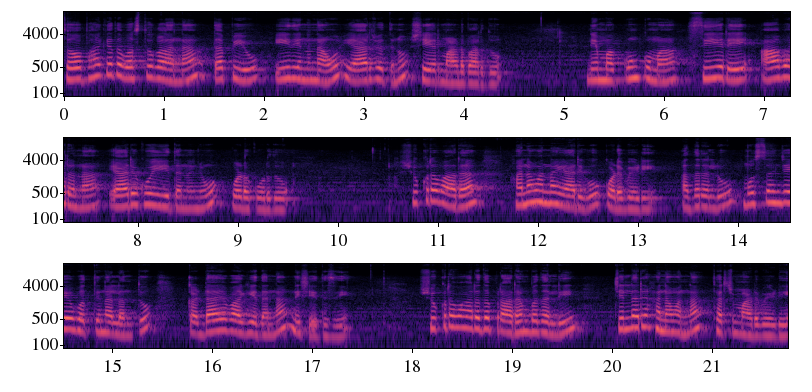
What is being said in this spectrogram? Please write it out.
ಸೌಭಾಗ್ಯದ ವಸ್ತುಗಳನ್ನು ತಪ್ಪಿಯೂ ಈ ದಿನ ನಾವು ಯಾರ ಜೊತೆನೂ ಶೇರ್ ಮಾಡಬಾರ್ದು. ನಿಮ್ಮ ಕುಂಕುಮ, ಸೀರೆ, ಆಭರಣ ಯಾರಿಗೂ ಇದನ್ನು ನೀವು ಕೊಡಕೂಡ್ದು. ಶುಕ್ರವಾರ ಹಣವನ್ನು ಯಾರಿಗೂ ಕೊಡಬೇಡಿ. ಅದರಲ್ಲೂ ಮುಸ್ಸಂಜೆಯ ಹೊತ್ತಿನಲ್ಲಂತೂ ಕಡ್ಡಾಯವಾಗಿ ಇದನ್ನು ನಿಷೇಧಿಸಿ. ಶುಕ್ರವಾರದ ಪ್ರಾರಂಭದಲ್ಲಿ ಚಿಲ್ಲರೆ ಹಣವನ್ನು ಖರ್ಚು ಮಾಡಬೇಡಿ.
